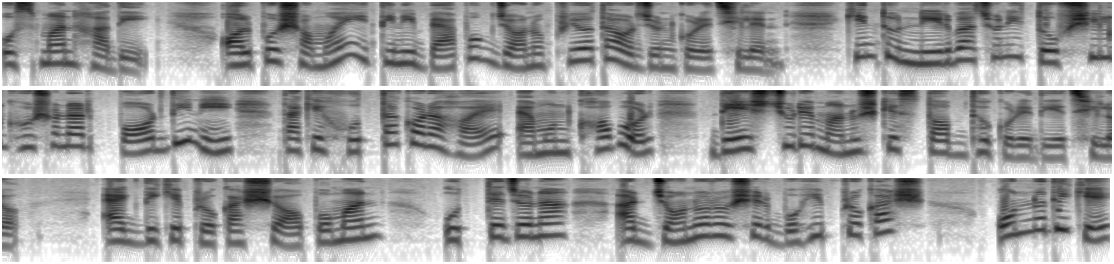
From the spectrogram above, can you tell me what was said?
ওসমান হাদি। অল্প সময়ে তিনি ব্যাপক জনপ্রিয়তা অর্জন করেছিলেন। কিন্তু নির্বাচনী তফসিল ঘোষণার পরদিনই তাকে হত্যা করা হয় এমন খবর দেশজুড়ে মানুষকে স্তব্ধ করে দিয়েছিল। একদিকে প্রকাশ্যে অপমান, উত্তেজনা আর জনরোষের বহিঃপ্রকাশ, অন্যদিকে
